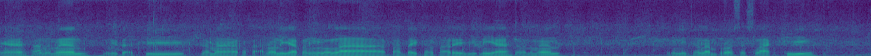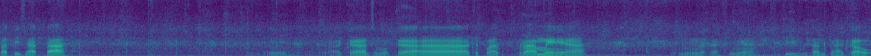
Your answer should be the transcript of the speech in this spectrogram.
Ya, teman-teman, ini tadi sama Bapak Roni ya, pengelola Pantai Galpare ini ya, teman-teman. Ini dalam proses lagi tempat wisata. Doakan semoga cepat rame ya. Ini lokasinya di hutan bakau.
